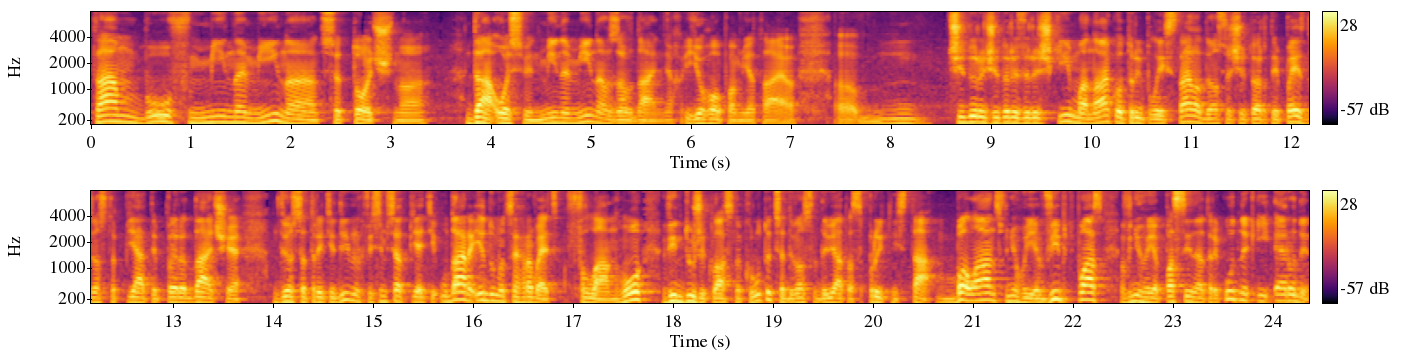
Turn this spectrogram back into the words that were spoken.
Там був Міна Міна, це точно. Да, ось він, Міна Міна в завданнях, його пам'ятаю. Е, м, 4-4 зірочки, Монако, 3 плейстайла, 94-й пейс, 95-й передача, 93-й дріблінг, 85-й удари. Я думаю, це гравець флангу. Він дуже класно крутиться. 99-та спритність та баланс. В нього є віпт-пас, в нього є паси на трикутник і R1.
